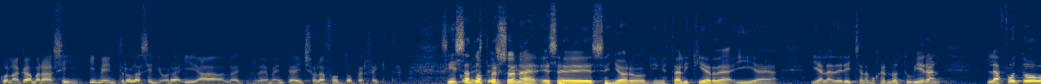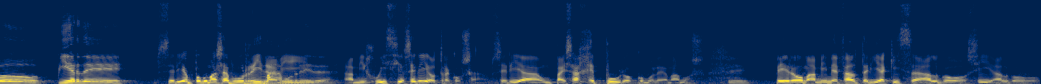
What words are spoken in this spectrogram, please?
con la cámara así, y me entró la señora y ha- la- realmente ha hecho la foto perfecta. Si esas Con dos este personas, ese señor o quien está a la izquierda y a, y a la derecha la mujer, no estuvieran, la foto pierde... Sería un poco más aburrida, Más a mi- aburrida. a mi juicio. Sería otra cosa. Sería un paisaje puro, como le llamamos. Sí. pero a mí me faltaría quizá algo, sí, algo,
